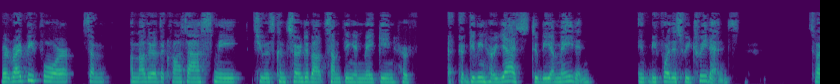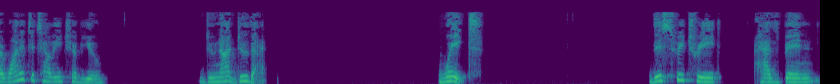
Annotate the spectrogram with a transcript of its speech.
But right before some, a mother of the cross asked me she was concerned about something and making her, uh, giving her yes to be a maiden in, before this retreat ends. So I wanted to tell each of you, do not do that. Wait. This retreat has been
